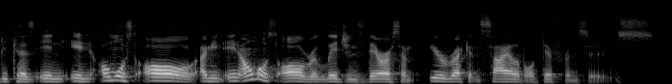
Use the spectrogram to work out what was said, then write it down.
because in in almost all I mean in almost all religions there are some irreconcilable differences.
